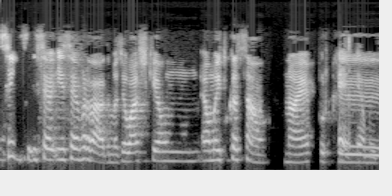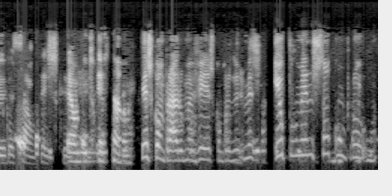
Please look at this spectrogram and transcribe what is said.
Sim, isso é, isso é verdade, mas eu acho que é, um, é uma educação não é? Porque é, é uma educação, tens que, é uma educação. Tens, tens de comprar uma vez, comprar duas, mas eu pelo menos só compro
